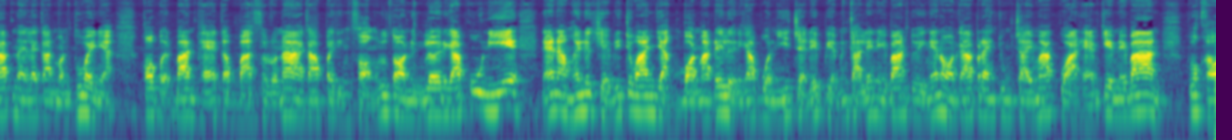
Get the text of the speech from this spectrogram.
ครับในรายการบอลถ้วยเนี่ยก็เปิดบ้านแพ้กับบาร์เซโลนาครับไปถึง2ประตูต่อหนึ่งเลยนะครับคูนี้แนะนำให้เลือกเชียร์วิจวานอย่างบอลมัดได้เลยนะครับวันนี้จะได้เปรียบเป็นการเล่นในบ้านตัวเองแน่นอนครับแรงจูงใจมากกว่าแถมเกมในบ้าน พวกเขา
